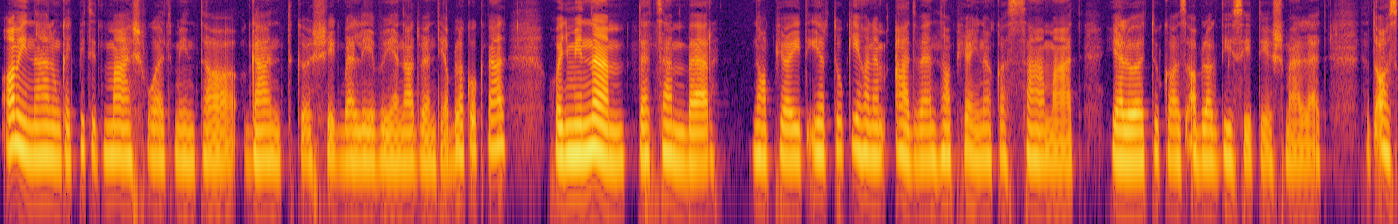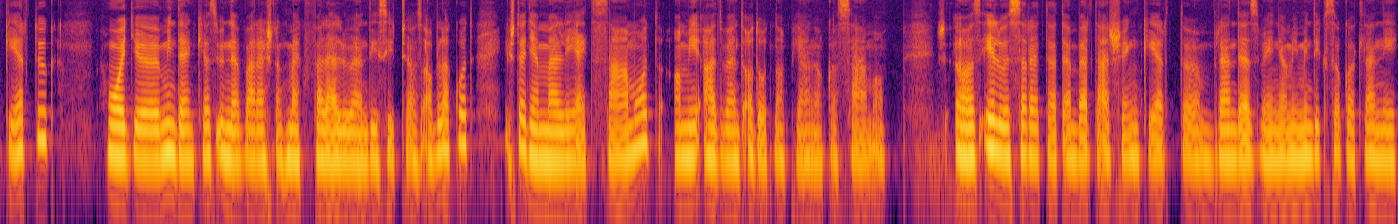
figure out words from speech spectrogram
Ami nálunk egy picit más volt, mint a Gánt községben lévő ilyen adventi ablakoknál, hogy mi nem december napjait írtuk ki, hanem advent napjainak a számát jelöltük az ablakdíszítés mellett. Tehát azt kértük, hogy mindenki az ünnepvárásnak megfelelően díszítse az ablakot, és tegyen mellé egy számot, ami advent adott napjának a száma. És az élő szeretet embertársainkért rendezvény, ami mindig szokott lenni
